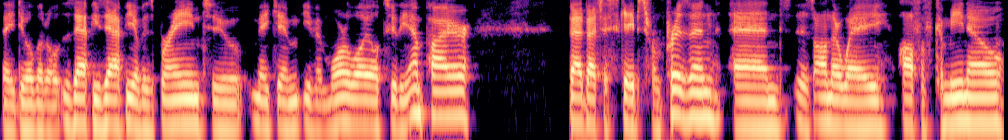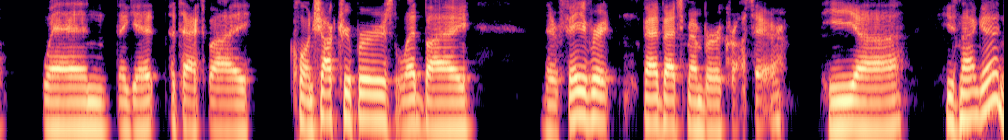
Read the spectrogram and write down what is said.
They do a little zappy zappy of his brain to make him even more loyal to the Empire. Bad Batch escapes from prison and is on their way off of Kamino when they get attacked by clone shock troopers led by their favorite Bad Batch member, Crosshair. He uh he's not good.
